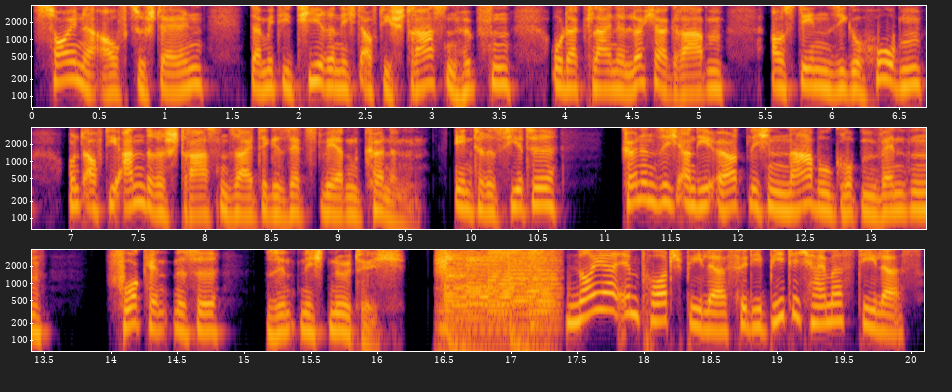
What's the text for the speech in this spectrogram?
Zäune aufzustellen, damit die Tiere nicht auf die Straßen hüpfen oder kleine Löcher graben, aus denen sie gehoben und auf die andere Straßenseite gesetzt werden können. Interessierte können sich an die örtlichen NABU-Gruppen wenden. Vorkenntnisse sind nicht nötig. Neuer Importspieler für die Bietigheimer Steelers.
